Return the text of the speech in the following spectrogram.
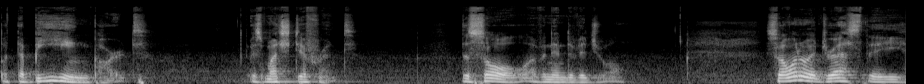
But the being part is much different the soul of an individual. So I want to address the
